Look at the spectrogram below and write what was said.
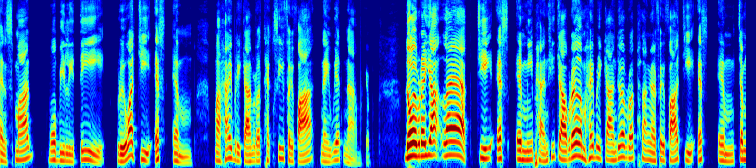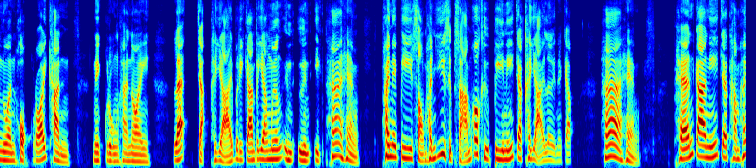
and Smart Mobility หรือว่า GSM มาให้บริการรถแท็กซี่ไฟฟ้าในเวียดนามครับโดยระยะแรก GSM มีแผนที่จะเริ่มให้บริการด้วยรถพลังงานไฟฟ้า GSM จำนวน 600 คัน ในกรุงฮานอย และจะขยายบริการไปยังเมืองอื่น ๆ อีก 5 แห่ง ภายในปี 2023 ก็คือปีนี้จะขยายเลยนะครับ 5 แห่ง แผนการนี้จะทำให้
